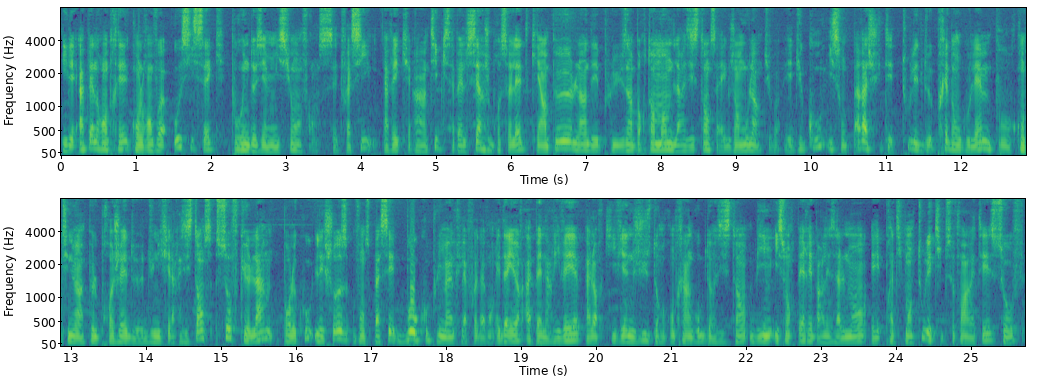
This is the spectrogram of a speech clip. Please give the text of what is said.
il est à peine rentré qu'on le renvoie aussi sec pour une deuxième mission en France. Cette fois-ci, avec un type qui s'appelle Serge Brossolette, qui est un peu l'un des plus importants membres de la résistance avec Jean Moulin, tu vois. Et du coup, ils sont parachutés tous les deux près d'Angoulême pour continuer un peu le projet d'unifier la résistance, sauf que là, pour le coup, les choses vont se passer beaucoup plus mal que la fois d'avant. Et d'ailleurs, à peine arrivés, alors qu'ils viennent juste de rencontrer un groupe de résistants, bim, ils sont repérés par les Allemands et pratiquement tous les types se font arrêter, sauf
